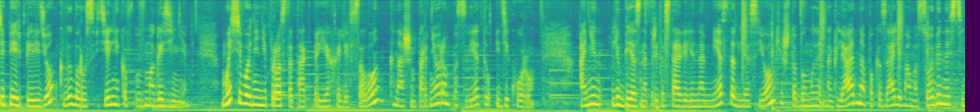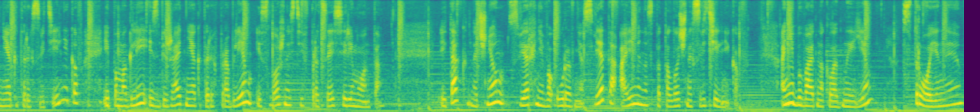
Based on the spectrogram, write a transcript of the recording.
Теперь перейдем к выбору светильников в магазине. Мы сегодня не просто так приехали в салон к нашим партнерам по свету и декору. Они любезно предоставили нам место для съемки, чтобы мы наглядно показали вам особенности некоторых светильников и помогли избежать некоторых проблем и сложностей в процессе ремонта. Итак, начнем с верхнего уровня света, а именно с потолочных светильников. Они бывают накладные, встроенные,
